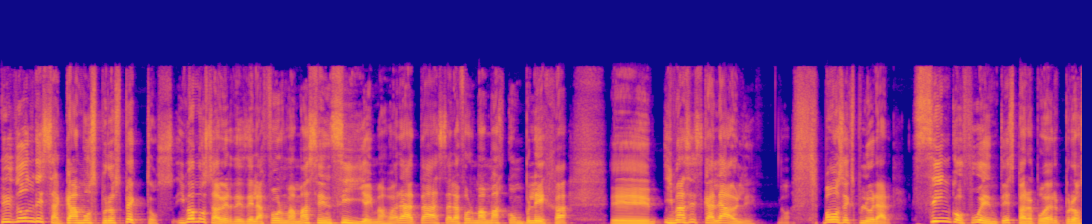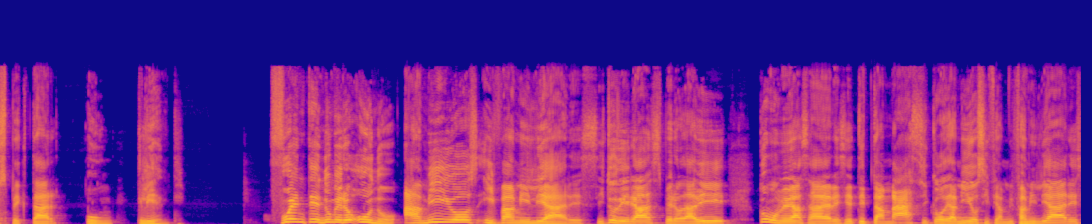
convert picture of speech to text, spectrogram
¿De dónde sacamos prospectos? Y vamos a ver desde la forma más sencilla y más barata hasta la forma más compleja eh, y más escalable. Vamos a explorar cinco fuentes para poder prospectar un cliente. Fuente número uno, amigos y familiares. Y tú dirás, pero David, ¿cómo me vas a dar ese tip tan básico de amigos y fam- familiares?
